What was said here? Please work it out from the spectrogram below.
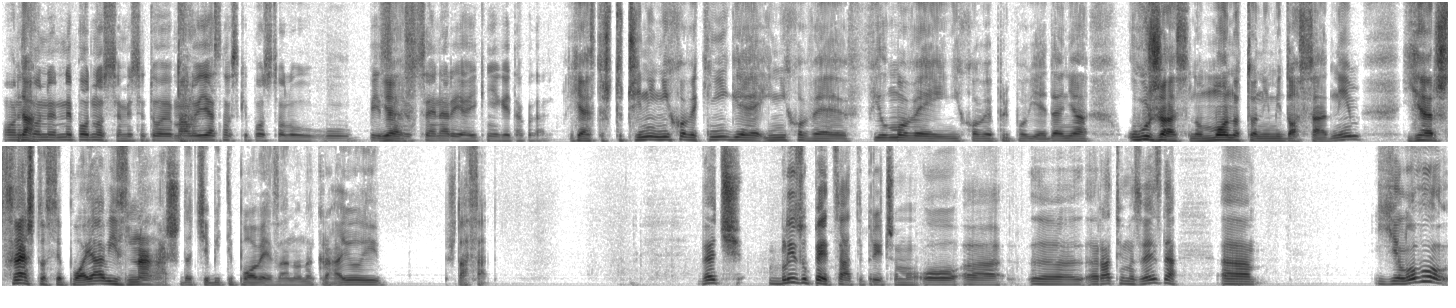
Oni da. to ne, ne podnose, mislim, to je malo da. jesnavski postalo u, u pisanju yes. scenarija i knjige i tako dalje. Jeste, što čini njihove knjige i njihove filmove i njihove pripovjedanja užasno monotonim i dosadnim, jer sve što se pojavi znaš da će biti povezano na kraju i šta sad? Već blizu pet sati pričamo o a, a, Ratovima zvezda. A, je li ovo,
